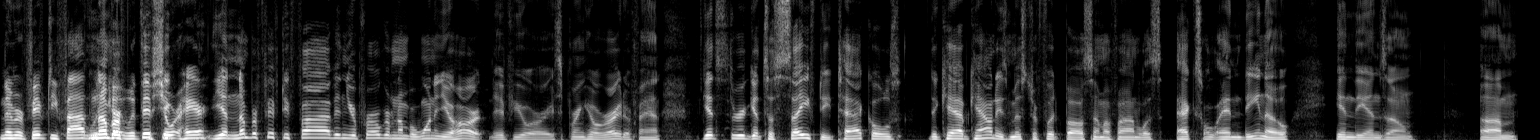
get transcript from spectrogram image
Number fifty five with, number with the 50 short hair. Yeah, number 55 in your program, number one in your heart, if you're a Spring Hill Raider fan. Gets through, gets a safety, tackles DeKalb County's Mr. Football semifinalist Axel Andino in the end zone. Um,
